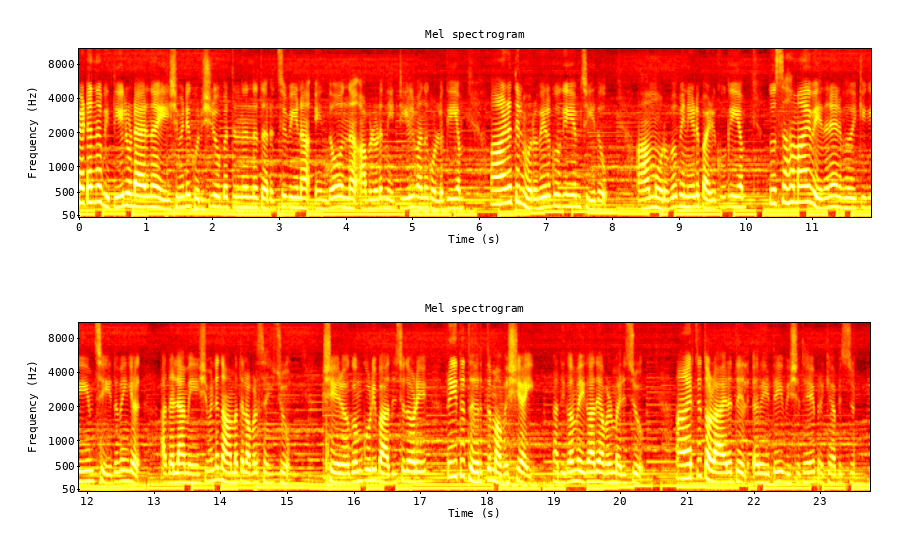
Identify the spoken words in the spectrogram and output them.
പെട്ടെന്ന് ഭിത്തിയിലുണ്ടായിരുന്ന യേശുവിന്റെ കുരിശു രൂപത്തിൽ നിന്ന് തെറിച്ചു വീണ എന്തോ ഒന്ന് അവളുടെ നെറ്റിയിൽ വന്ന് കൊള്ളുകയും ആഴത്തിൽ മുറിവേൽക്കുകയും ചെയ്തു. ആ മുറിവ് പിന്നീട് പഴുക്കുകയും ദുസ്സഹമായ വേദന അനുഭവിക്കുകയും ചെയ്തുവെങ്കിൽ അതെല്ലാം യേശുവിന്റെ നാമത്തിൽ അവൾ സഹിച്ചു. ക്ഷയരോഗം കൂടി ബാധിച്ചതോടെ റീത്ത് തീർത്തും അവശ്യായി. അധികം വൈകാതെ അവൾ മരിച്ചു. ആയിരത്തി തൊള്ളായിരത്തിൽ റീത്തെ വിശുദ്ധയെ പ്രഖ്യാപിച്ചു.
